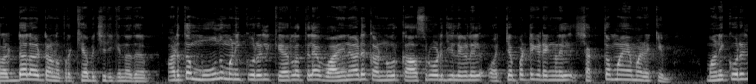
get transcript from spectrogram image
റെഡ് അലർട്ടാണ് പ്രഖ്യാപിച്ചിരിക്കുന്നത്. അടുത്ത മൂന്ന് മണിക്കൂറിൽ കേരളത്തിലെ വയനാട് കണ്ണൂർ കാസർഗോഡ് ജില്ലകളിൽ ഒറ്റപ്പെട്ടയിടങ്ങളിൽ ശക്തമായ മഴയ്ക്കും മണിക്കൂറിൽ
